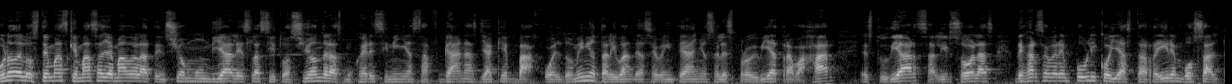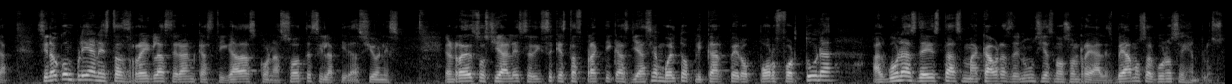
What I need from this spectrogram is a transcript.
Uno de los temas que más ha llamado la atención mundial es la situación de las mujeres y niñas afganas, ya que bajo el dominio talibán de hace 20 años se les prohibía trabajar, estudiar, salir solas, dejarse ver en público y hasta reír en voz alta. Si no cumplían estas reglas serán castigadas con azotes y lapidaciones. En redes sociales se dice que estas prácticas ya se han vuelto a aplicar, pero por fortuna algunas de estas macabras denuncias no son reales. Veamos algunos ejemplos.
